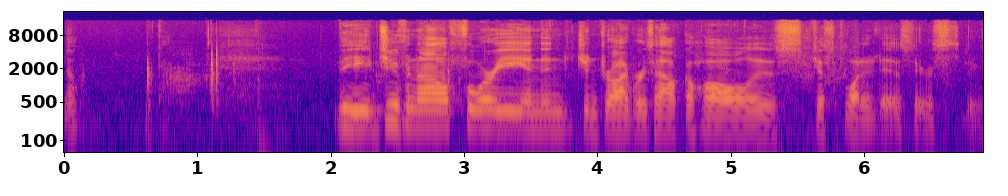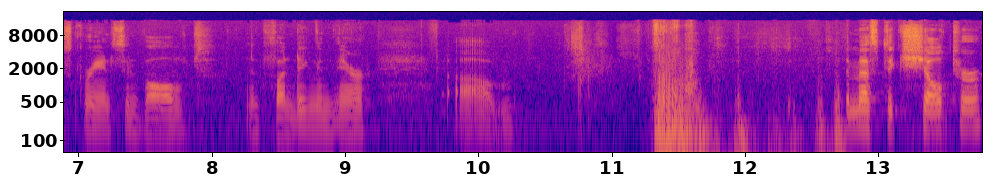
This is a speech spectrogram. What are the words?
No? Okay. The juvenile 4E and indigent drivers alcohol is just what it is. There's, there's grants involved and funding in there. Um, Domestic shelter,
